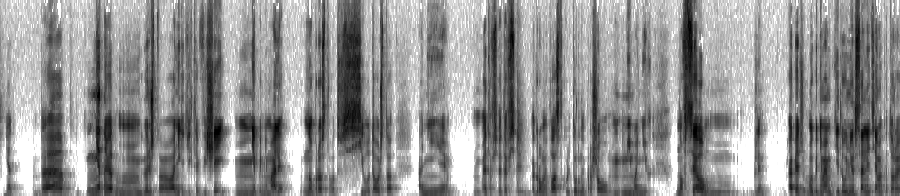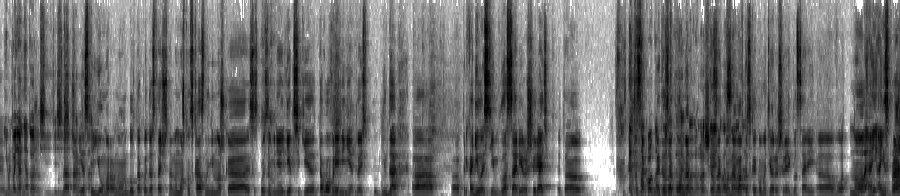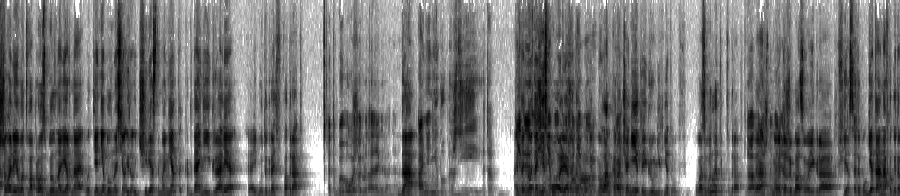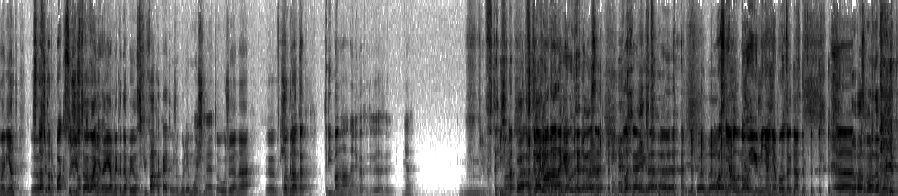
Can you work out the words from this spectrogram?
Нет? Да, нет, наверное. Говорю, что они каких-то вещей не понимали. Ну, просто вот в силу того, что они... Это, это вс- огромный пласт культурный прошел мимо них. Но в целом, блин, опять же, мы поднимаем какие-то универсальные темы, которые Им понятны тоже. здесь, Да, сейчас, там если да. юмор, он, он был такой достаточно, ну, может, он сказан немножко с использованием лексики того времени, то есть, да, а, а, приходилось им глоссарий расширять, это Это законно. Это законно. Это законно в да. авторской комнате расширять глоссарий. Э, Вот. Но они, они спрашивали, вот вопрос был, наверное, вот я не был на съемке, это интересный момент, когда они играли э, и будут играть в квадрат. Это было О, уже, это да. крутая игра, да. Да. А, не, не было, подожди, это... Нет, это, ну, это не было, спойлер, этого это не было. будет. Ну ладно, короче, они этой игры у них нету. У вас был этот квадрат? Да, конечно, Ну это же базовая игра детства. Это где-то она в какой-то момент э, Стартер-пак су- существования, 90-х. наверное, когда появилась FIFA какая-то уже более мощная, то уже она в Еще квадрат. как три банана, или как это говорят? Нет? В три, Ну, по- в три отварим-то. банана, как будто это просто плохая игра. Э, У вас не было? Ну, и у меня не было тогда. Э, Ну, возможно, будет.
